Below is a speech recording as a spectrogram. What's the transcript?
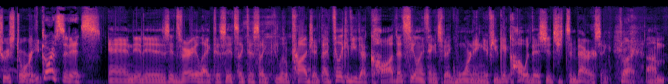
True story. Of course it is. And it is. It's very like this. It's like this like little project. I feel like if you got caught, that's the only thing. It's like warning. If you get caught with this, it's, it's embarrassing. Right. Um,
